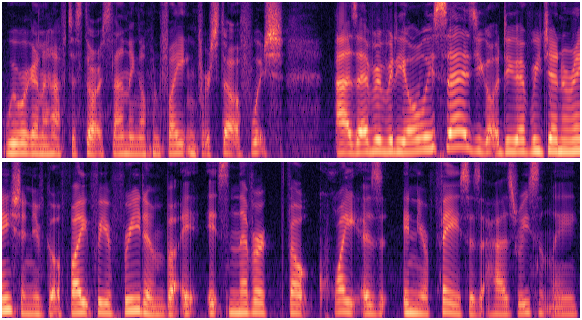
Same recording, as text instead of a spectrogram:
we were going to have to start standing up and fighting for stuff, which, as everybody always says, you got to do every generation. You've got to fight for your freedom, but it, it's never felt quite as in your face as it has recently.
